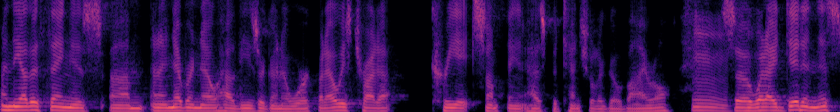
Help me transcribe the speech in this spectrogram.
and the other thing is, um, and I never know how these are going to work, but I always try to create something that has potential to go viral. Mm. So what I did in this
